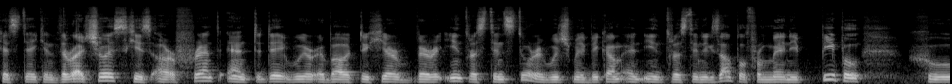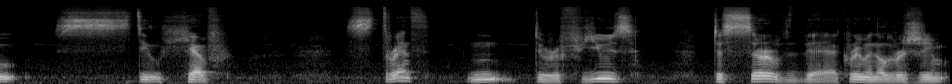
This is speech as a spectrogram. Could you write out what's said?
has taken the right choice. He's our friend, and today we're about to hear a very interesting story, which may become an interesting example for many people who still have strength to refuse to serve the criminal regime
